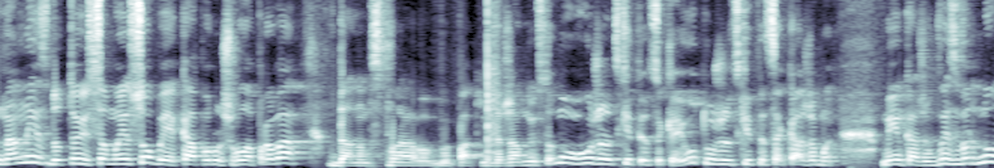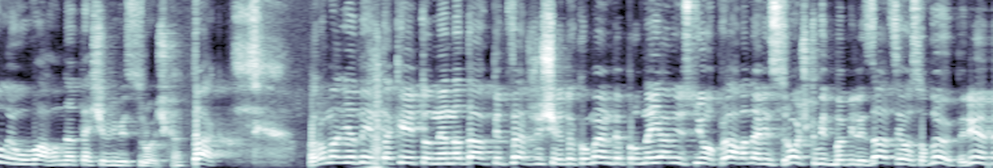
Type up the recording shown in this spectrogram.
на низ до тої самої особи, яка порушувала права в даному справі випадку державної установи, Ужгородський ТЦК. І от Ужгородський ТЦК кажемо. Ми їм кажемо, ви звернули увагу на те, що відстрочка? Так. Громадянин такий-то не надав підтверджуючі документи про наявність нього права на відстрочку від мобілізації в особливий період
